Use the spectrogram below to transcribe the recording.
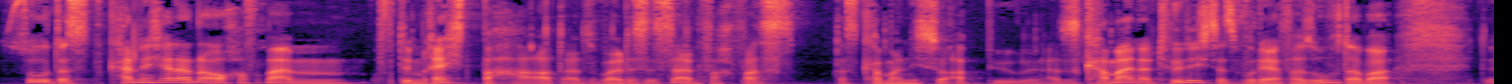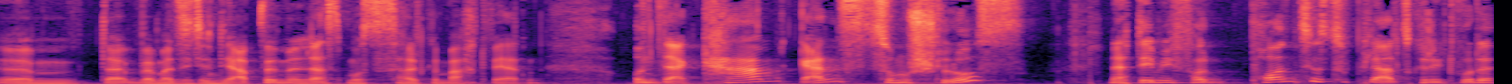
so, das kann ich ja dann auch auf meinem, auf dem Recht beharrt, also weil das ist einfach was, das kann man nicht so abbügeln. Also das kann man natürlich, das wurde ja versucht, aber ähm, da, wenn man sich dann hier abwimmeln lässt, muss es halt gemacht werden. Und da kam ganz zum Schluss, nachdem ich von Pontius zu Pilatus geschickt wurde,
